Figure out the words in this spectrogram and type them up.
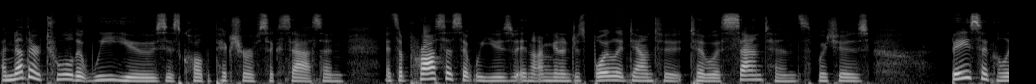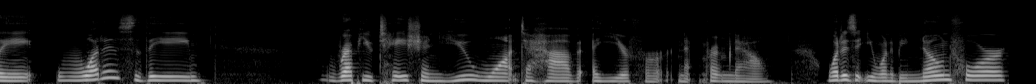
Another tool that we use is called the picture of success, and it's a process that we use, and I'm going to just boil it down to, to a sentence, which is basically, what is the reputation you want to have a year for, from now? What is it you want to be known for?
